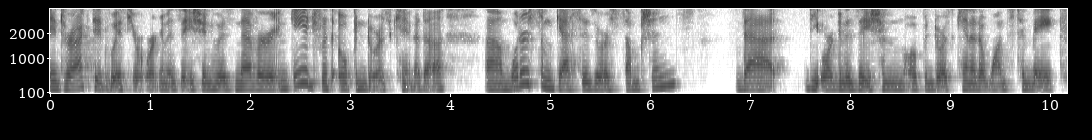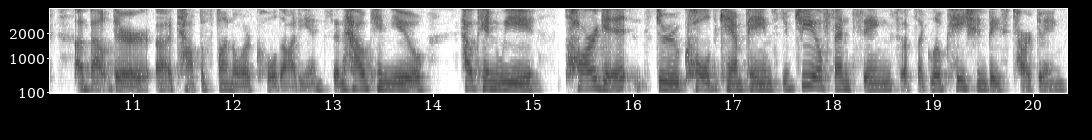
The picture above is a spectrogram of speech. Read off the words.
interacted with your organization, who has never engaged with Open Doors Canada? Um, what are some guesses or assumptions that the organization Open Doors Canada wants to make about their uh, top of funnel or cold audience, and how can you how can we target through cold campaigns, through geofencing, so it's like location based targeting,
